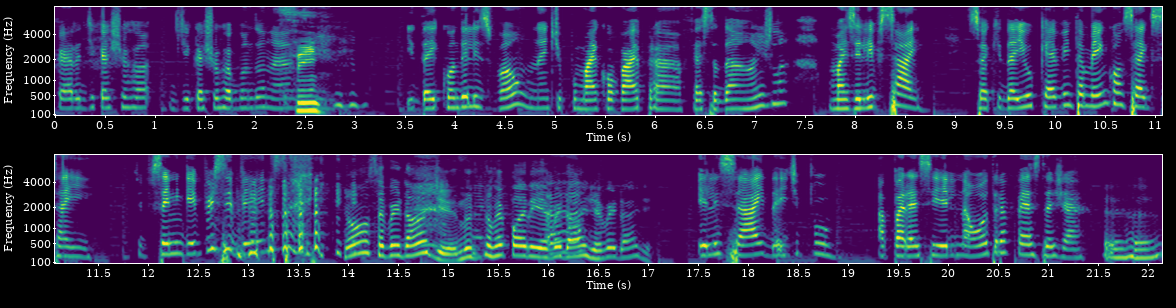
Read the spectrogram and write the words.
Cara de cachorro, de cachorro abandonado. Sim. E daí quando eles vão, né, tipo, o Michael vai pra festa da Angela, mas ele sai. Só que daí o Kevin também consegue sair. Tipo, sem ninguém perceber, ele sai. Nossa, é verdade. Não, não reparei, é Aham. verdade, é verdade. Ele sai, daí, tipo, aparece ele na outra festa já. Uhum.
